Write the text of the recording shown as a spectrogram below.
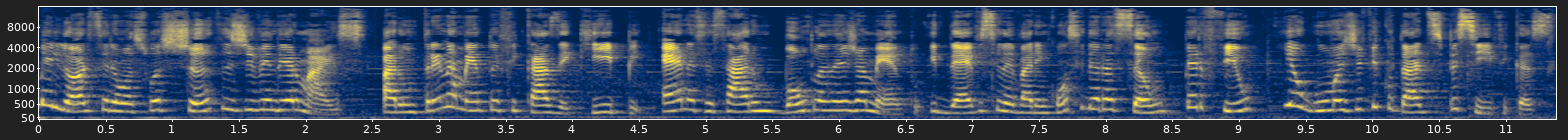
melhor serão as suas chances de vender mais. Para um treinamento eficaz da equipe, é necessário um bom planejamento e deve-se levar em consideração perfil e algumas dificuldades específicas.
